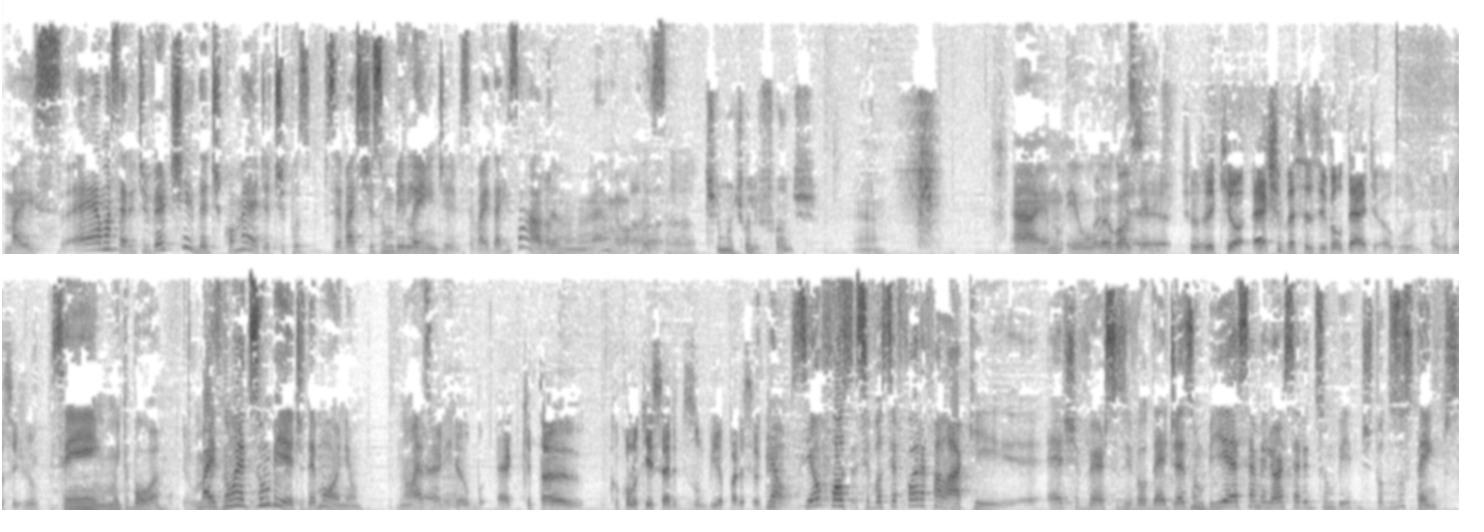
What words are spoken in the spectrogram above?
Mas é uma série divertida, de comédia. Tipo, você vai assistir Zumbiland, você vai dar risada. É a mesma coisa. Ah, Timothy Olifante. Ah, eu, eu, eu gosto é, dele. deixa eu ver aqui, ó. Ash vs Evil Dead. Algum, algum de vocês viu? Sim, muito boa. Mas não é de zumbi, é de demônio. Não é É zumbi. que, eu- é que tá. que eu coloquei série de zumbi apareceu aqui. Não, se eu fosse, se você for a falar que Ash vs Evil Dead é zumbi, essa é a melhor série de zumbi de todos os tempos.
